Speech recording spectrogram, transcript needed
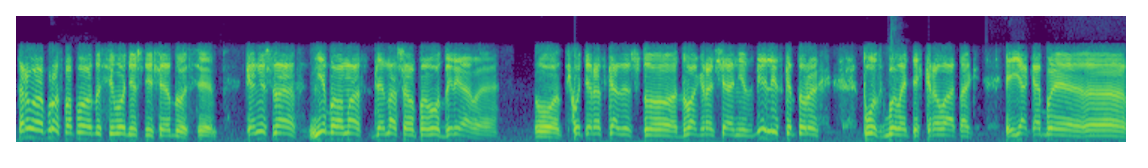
Второй вопрос по поводу сегодняшней Феодосии. Конечно, небо у нас для нашего ПВО дырявое. Вот. Хоть и рассказывают, что два грача не сбили, из которых пуск был этих крылаток, и якобы э,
